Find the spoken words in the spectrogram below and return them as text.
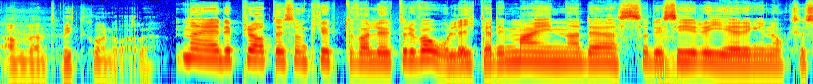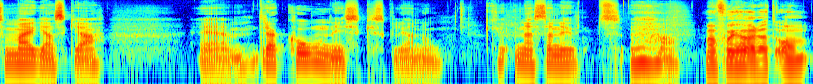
använt bitcoin då, eller? Nej, det pratades om kryptovalutor, det var olika. Det minades och det mm. ser regeringen också som är ganska eh, drakonisk, skulle jag nog nästan ut. Ja. Man får ju höra att om,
